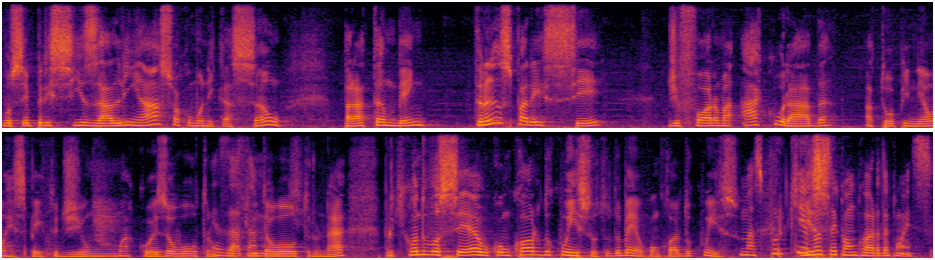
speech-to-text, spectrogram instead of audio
você precisa alinhar sua comunicação para também transparecer de forma acurada a tua opinião a respeito de uma coisa ou outra, um conflito Exatamente. ou outro, né? Porque quando você é, eu concordo com isso, tudo bem, eu concordo com isso. Mas por que Isso- você concorda com isso?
